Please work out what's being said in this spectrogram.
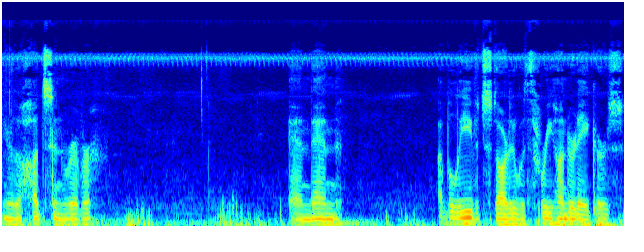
near the Hudson River. And then I believe it started with 300 acres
